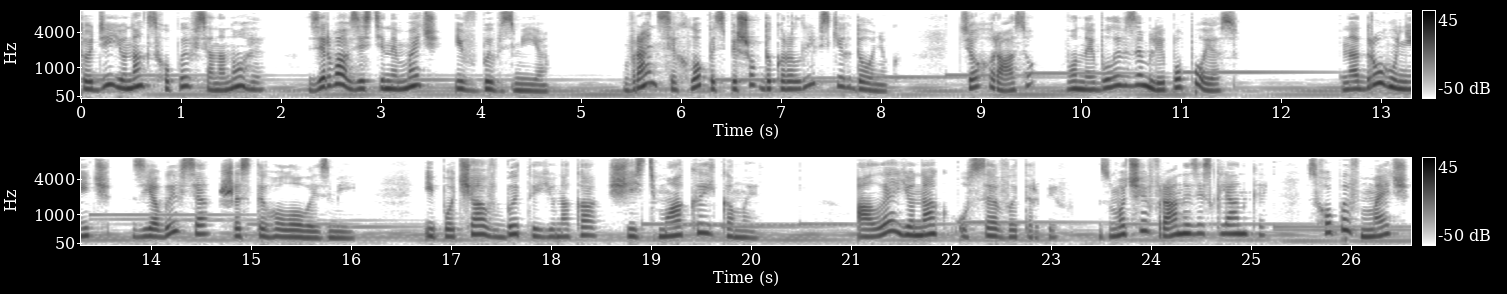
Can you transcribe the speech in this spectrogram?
Тоді юнак схопився на ноги, зірвав зі стіни меч і вбив змія. Вранці хлопець пішов до королівських доньок. Цього разу вони були в землі по пояс. На другу ніч з'явився шестиголовий змій і почав бити юнака шістьма кийками. Але юнак усе витерпів, змочив рани зі склянки, схопив меч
